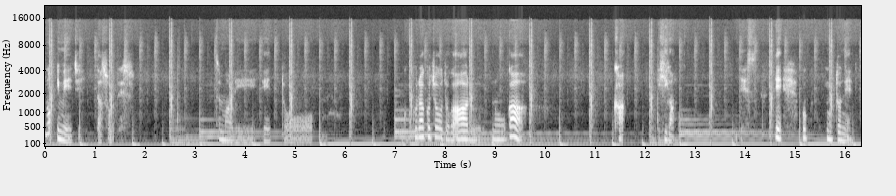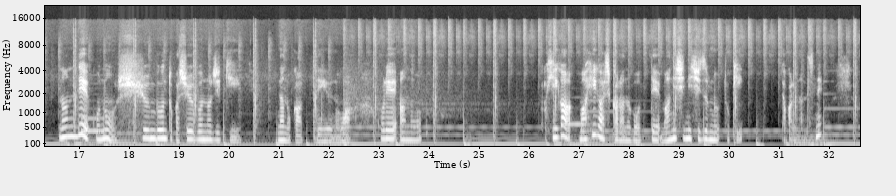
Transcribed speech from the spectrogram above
のイメージだそうです。つまり、えっと、極楽浄土があるのが、か、悲願です。で、うんとね、なんでこの春分とか秋分の時期なのかっていうのは、これ、あの、日が真東から昇って真西に沈む時だからなんですね。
